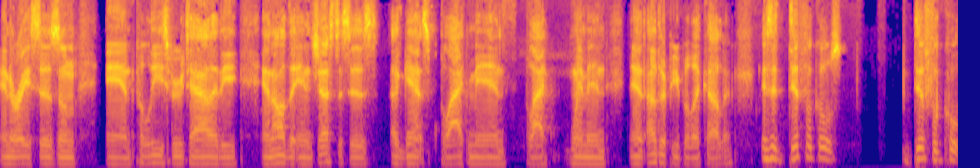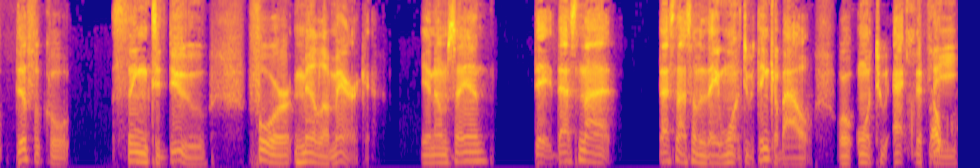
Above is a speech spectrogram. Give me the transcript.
and racism and police brutality and all the injustices against black men, black women, and other people of color is a difficult, difficult, difficult thing to do for middle America. You know what I'm saying? They, that's not that's not something they want to think about or want to actively nope.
